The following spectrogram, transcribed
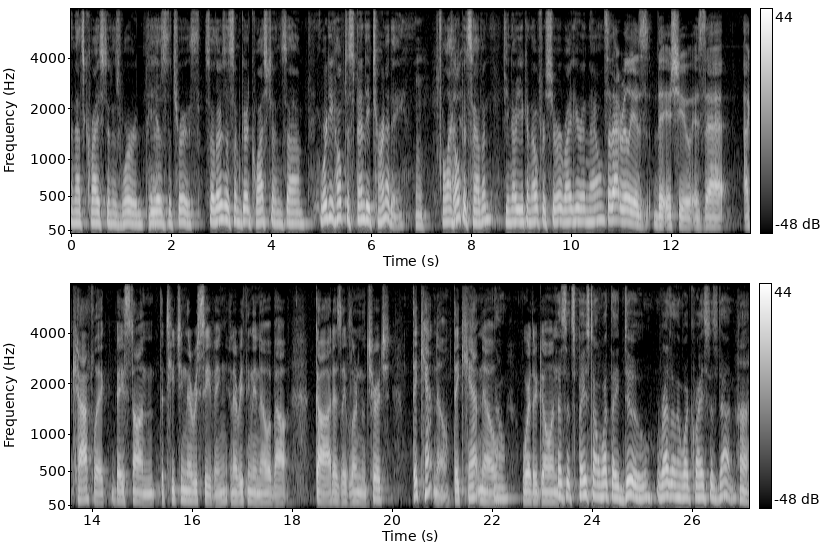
and that's Christ and His Word. He Yeah. is the truth. So those are some good questions. Um, where do you hope to spend eternity? Hmm. Well, I hope it's heaven. Do you know you can know for sure right here and now? So that really is the issue is that a Catholic, based on the teaching they're receiving and everything they know about God as they've learned in the church, they can't know. They can't know No. where they're going. Because it's based on what they do rather than what Christ has done. Huh.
